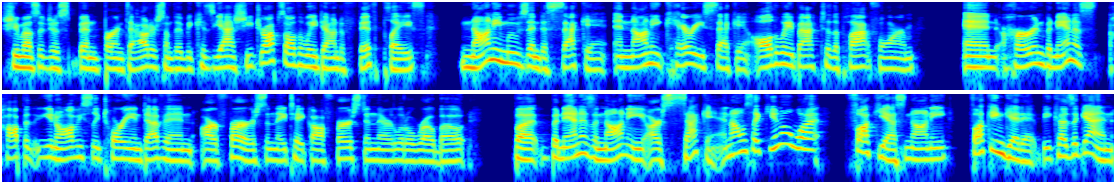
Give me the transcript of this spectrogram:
she must have just been burnt out or something because, yeah, she drops all the way down to fifth place. Nany moves into second, and Nany carries second all the way back to the platform. And her and Bananas hop, you know, obviously Tori and Devin are first, and they take off first in their little rowboat. But Bananas and Nany are second. And I was like, you know what? Fuck yes, Nany. Fucking get it. Because again,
